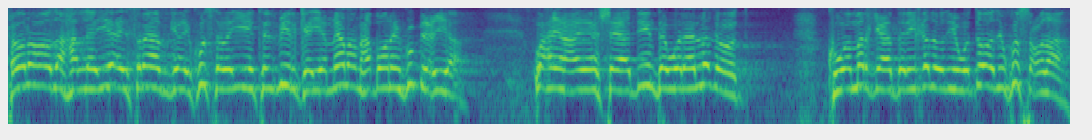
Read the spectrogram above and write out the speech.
xoolahooda halleeya israafka ay ku sameeya iyo tadbiirka iyo meelaan habboonayn ku bixiya. Waxay ahaayeen shayaadiinta walaalladood kuwa markaa dariiqadoodii iyo waddadoodii ku socdaa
